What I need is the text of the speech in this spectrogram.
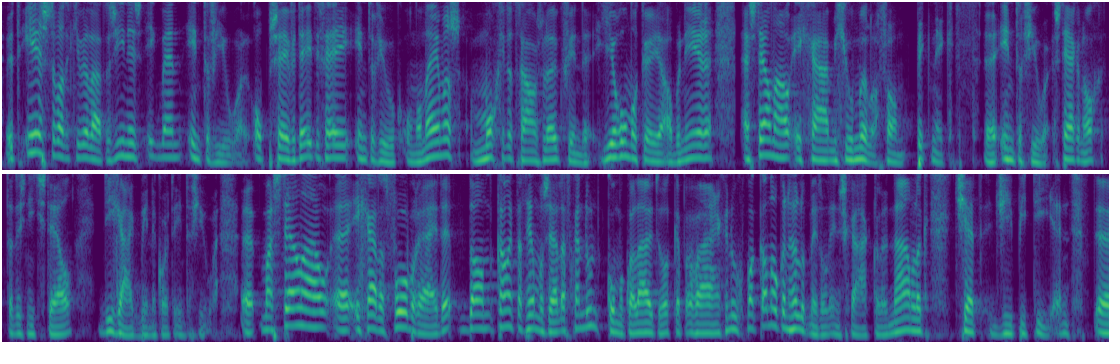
Het eerste wat ik je wil laten zien is, ik ben interviewer. Op CVD TV interview ik ondernemers. Mocht je dat trouwens leuk vinden, hieronder kun je abonneren. En stel nou, ik ga Michiel Muller van Picnic uh, interviewen. Sterker nog, dat is niet stel, die ga ik binnenkort interviewen. Uh, maar stel nou, uh, ik ga dat voorbereiden, dan kan ik dat helemaal zelf gaan doen. Kom ik wel uit ik heb ervaring genoeg. Maar kan ook een hulpmiddel inschakelen, namelijk ChatGPT. En uh,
